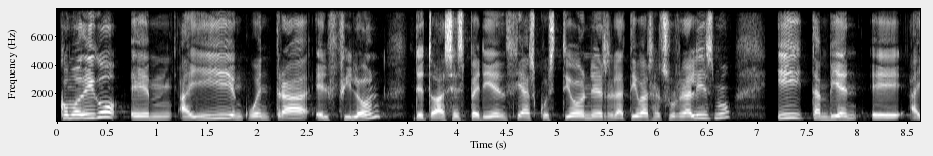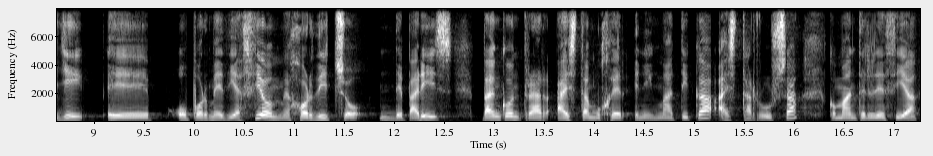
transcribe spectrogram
Como digo, em, ahí encuentra el filón de todas experiencias, cuestiones relativas al surrealismo y también eh, allí eh, o por mediación, mejor dicho, de París, va a encontrar a esta mujer enigmática, a esta rusa, como antes decía,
